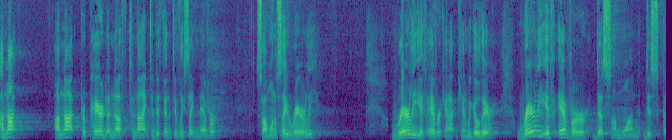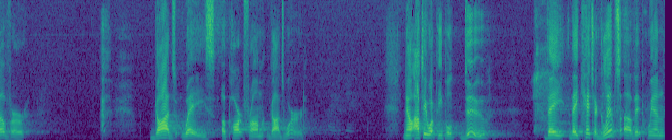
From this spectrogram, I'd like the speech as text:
I'm not, I'm not prepared enough tonight to definitively say never, so I'm going to say rarely. Rarely, if ever, can, I, can we go there? Rarely, if ever, does someone discover God's ways apart from God's Word. Now, I'll tell you what people do. They, they catch a glimpse of it when,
